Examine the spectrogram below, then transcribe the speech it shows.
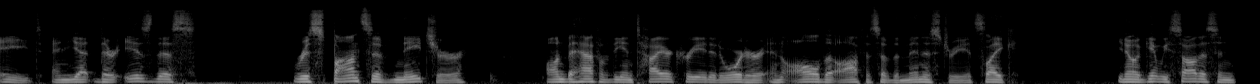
8. And yet there is this responsive nature on behalf of the entire created order and all the office of the ministry. It's like, you know, again, we saw this in,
